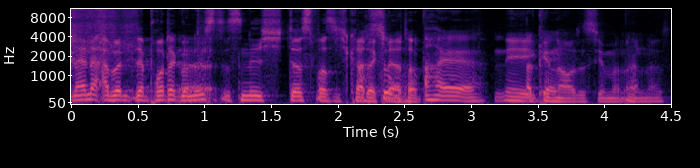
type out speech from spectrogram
nein, aber der Protagonist äh, ist nicht das, was ich gerade so, erklärt habe. Ah, ja, ja. Nee, okay. genau, das ist jemand ja. anders.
